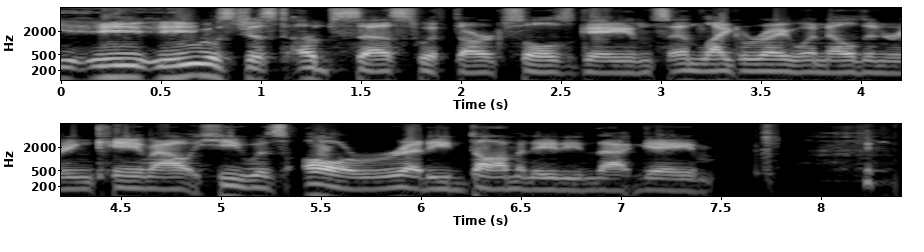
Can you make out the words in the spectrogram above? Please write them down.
he, he was just obsessed with Dark Souls games, and like right when Elden Ring came out, he was already dominating that game.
